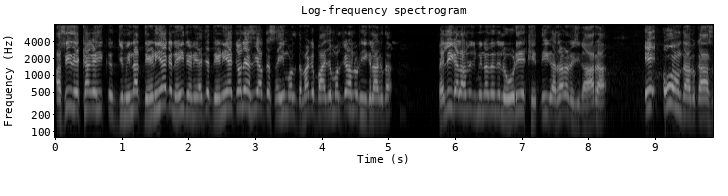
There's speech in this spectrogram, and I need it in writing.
ਅਸੀਂ ਦੇਖਾਂਗੇ ਅਸੀਂ ਜ਼ਮੀਨਾਂ ਦੇਣੀਆਂ ਕਿ ਨਹੀਂ ਦੇਣੀਆਂ। ਜੇ ਦੇਣੀਆਂ ਚਾਹੁੰਦੇ ਅਸੀਂ ਆਪਦੇ ਸਹੀ ਮੁੱਲ ਦੇਵਾਂਗੇ ਬਾਜੇ ਮੁੱਲ ਜਿਹੜਾ ਸਾਨੂੰ ਠੀਕ ਲੱਗਦਾ। ਪਹਿਲੀ ਗੱਲ ਸਾਨੂੰ ਜ਼ਮੀਨਾਂ ਦੇਣ ਦੀ ਲੋੜ ਹੀ ਹੈ, ਖੇਤੀ ਦਾ ਸਾਡਾ ਰੁਜ਼ਗਾਰ ਆ। ਇਹ ਉਹ ਹੁੰਦਾ ਵਿਕਾਸ।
